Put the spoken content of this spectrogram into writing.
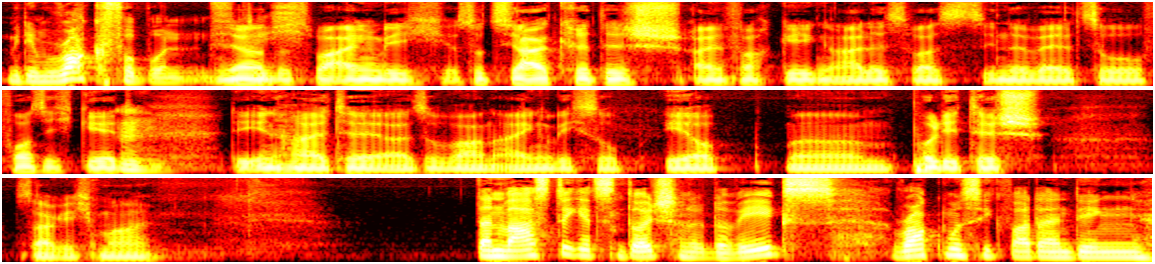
mit dem Rock verbunden. Ja, dich. das war eigentlich sozialkritisch, einfach gegen alles, was in der Welt so vor sich geht. Mhm. Die Inhalte also waren eigentlich so eher ähm, politisch, sage ich mal. Dann warst du jetzt in Deutschland unterwegs. Rockmusik war dein Ding,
